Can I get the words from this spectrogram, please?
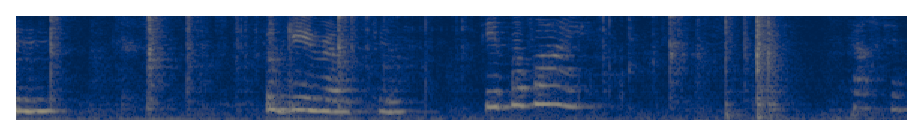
okay, Ralston. you. bye-bye. Ralston.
